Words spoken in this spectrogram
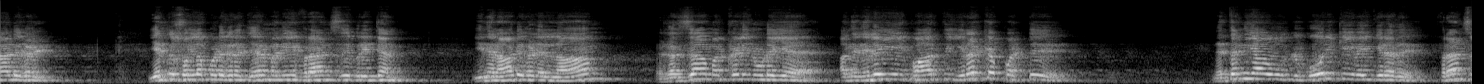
நாடுகள் என்று சொல்லப்படுகிற ஜெர்மனி பிரான்ஸ் பிரிட்டன் இந்த நாடுகள் எல்லாம் கசா மக்களினுடைய அந்த நிலையை பார்த்து இறக்கப்பட்டு நெத்தன்யாவுக்கு கோரிக்கை வைக்கிறது பிரான்ஸ்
